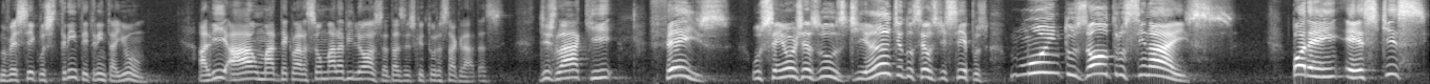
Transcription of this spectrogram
no versículos 30 e 31, ali há uma declaração maravilhosa das Escrituras Sagradas. Diz lá que fez o Senhor Jesus diante dos seus discípulos muitos outros sinais. Porém, estes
